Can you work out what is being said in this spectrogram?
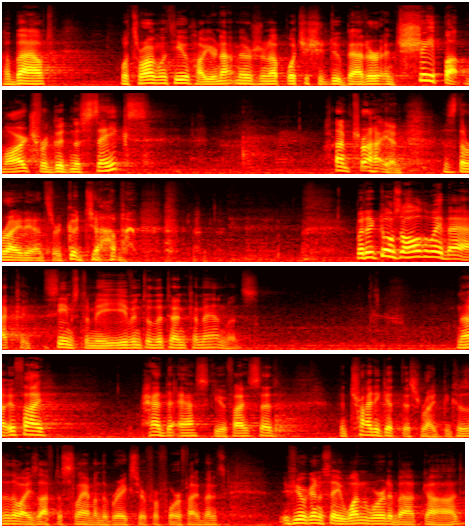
about what's wrong with you, how you're not measuring up, what you should do better, and shape up, Marge, for goodness sakes. I'm trying. That's the right answer. Good job. but it goes all the way back, it seems to me, even to the Ten Commandments. Now, if I had to ask you, if I said, and try to get this right, because otherwise I'll have to slam on the brakes here for four or five minutes. If you were going to say one word about God,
